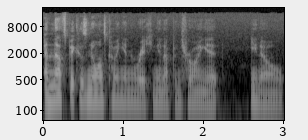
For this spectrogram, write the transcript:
And that's because no one's coming in and raking it up and throwing it, you know,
